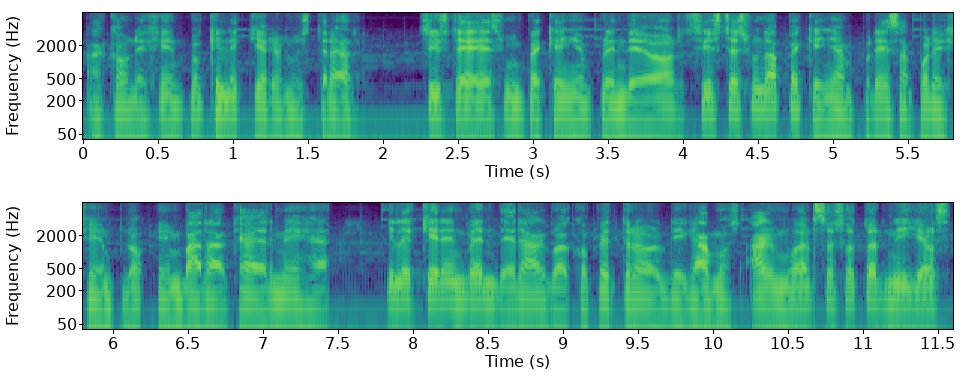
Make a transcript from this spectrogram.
acá un ejemplo que le quiero ilustrar. Si usted es un pequeño emprendedor, si usted es una pequeña empresa, por ejemplo, en Barranca Bermeja, y le quieren vender algo a Copetrol, digamos, almuerzos o tornillos,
